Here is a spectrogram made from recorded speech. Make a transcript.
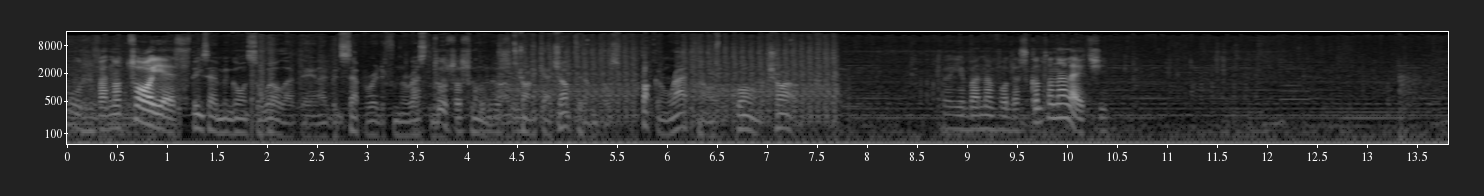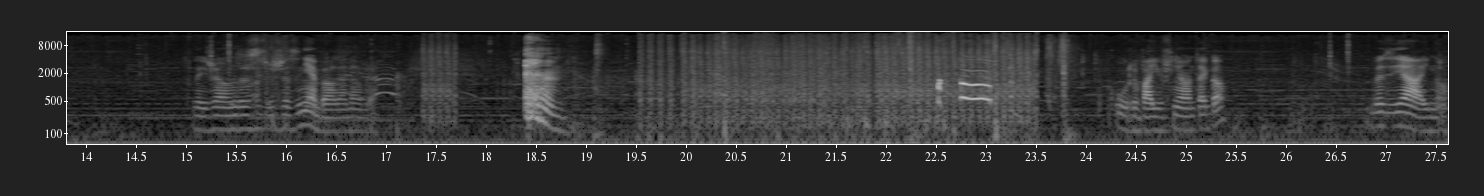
Kurwa, no co jest? Things hadn't been going so well that day, and I'd been separated from the rest of Tu my są platoon. I was skurwysyny. trying to catch up to them. Those fucking rat tunnels were crawling with Charlie. To jebana woda, skąd ona leci? Podejrzewam, że z, że z nieba, ale dobra. Kurwa, już nie mam tego? Bez jaj, no.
